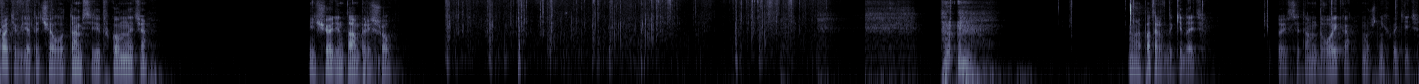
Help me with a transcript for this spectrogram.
Против где-то чел вот там сидит в комнате. Еще один там пришел. а, паттеров докидать. То если там двойка, может не хватить.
